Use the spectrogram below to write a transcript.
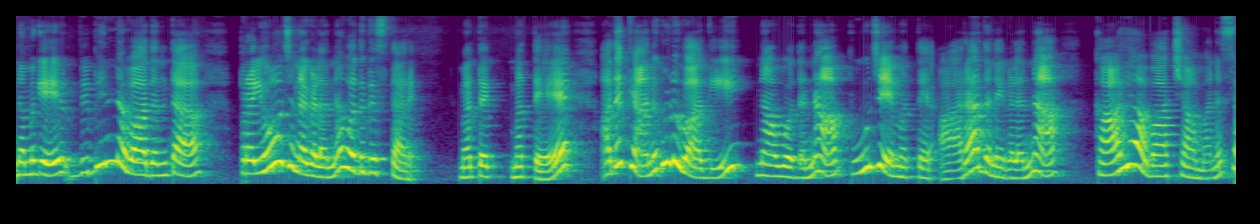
ನಮಗೆ ವಿಭಿನ್ನವಾದಂಥ ಪ್ರಯೋಜನಗಳನ್ನು ಒದಗಿಸ್ತಾರೆ. ಮತ್ತು ಮತ್ತು ಅದಕ್ಕೆ ಅನುಗುಣವಾಗಿ ನಾವು ಅದನ್ನು ಪೂಜೆ ಮತ್ತು ಆರಾಧನೆಗಳನ್ನು ಕಾಯ ವಾಚ ಮನಸ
